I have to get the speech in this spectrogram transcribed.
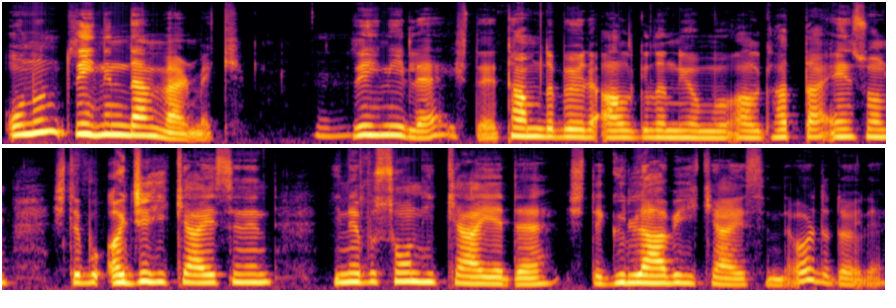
onun zihninden vermek. Hı. Zihniyle işte tam da böyle algılanıyor mu? Algı, hatta en son işte bu acı hikayesinin Yine bu son hikayede işte Güllabi hikayesinde orada da öyle.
